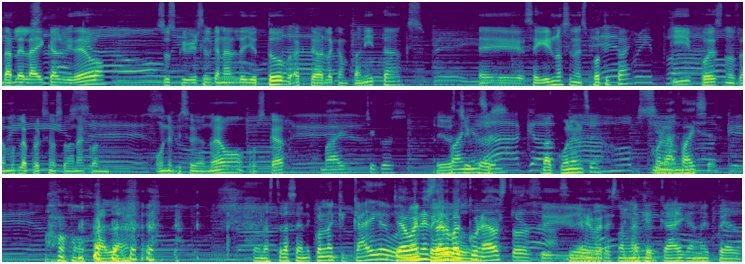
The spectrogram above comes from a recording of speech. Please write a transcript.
darle like al video, suscribirse al canal de YouTube, activar la campanita, eh, seguirnos en Spotify y pues nos vemos la próxima semana con un episodio nuevo. Oscar, Bye, chicos. Adiós, chicos. Vacúnense. Con la. Pfizer. Ojalá. Con la AstraZeneca, con la que caiga, güey. Ya no van a hay estar pedo. vacunados todos. Sí, Sí, güey, con la que caiga, no hay pedo.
